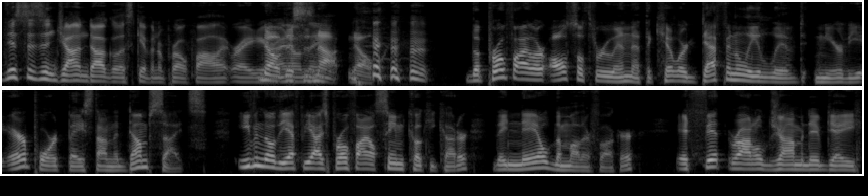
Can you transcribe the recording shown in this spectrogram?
this isn't John Douglas giving a profile right here. No, I this is think. not. No. the profiler also threw in that the killer definitely lived near the airport based on the dump sites. Even though the FBI's profile seemed cookie cutter, they nailed the motherfucker. It fit Ronald J.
